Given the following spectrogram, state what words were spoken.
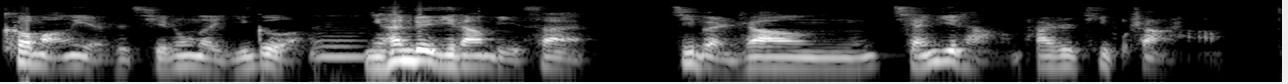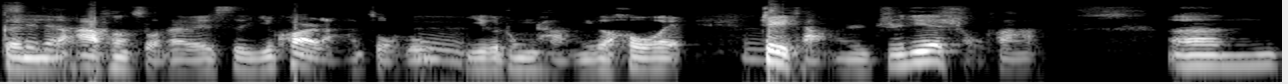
科芒也是其中的一个。嗯，你看这几场比赛，基本上前几场他是替补上场，跟阿冯索戴维斯一块打左路，一个中场，一个后卫。这场是直接首发。嗯，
